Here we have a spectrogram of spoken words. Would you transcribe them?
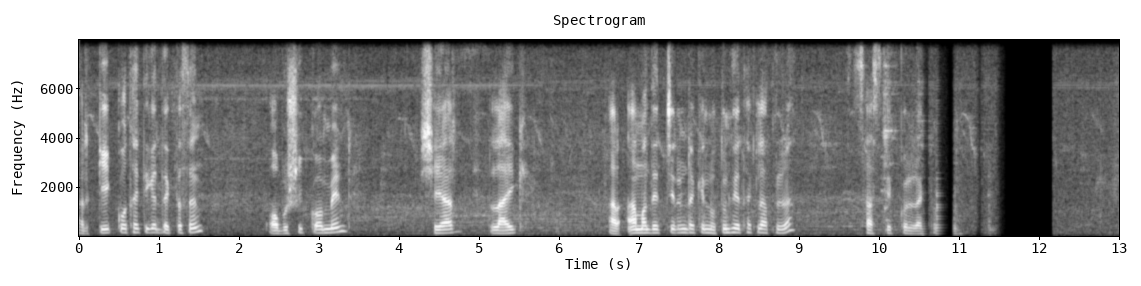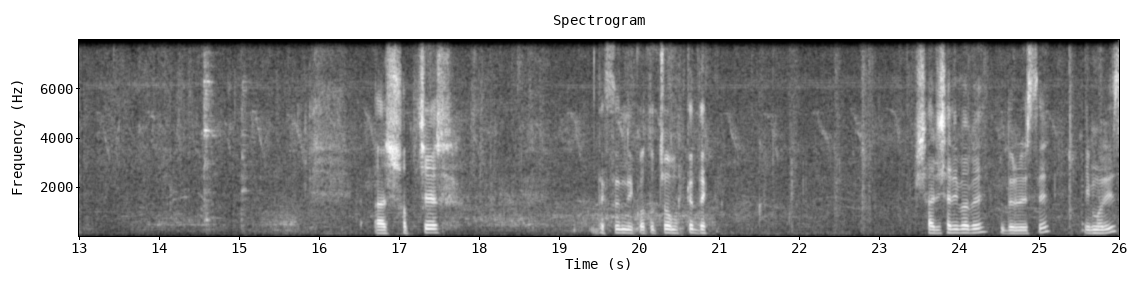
আর কে কোথায় থেকে দেখতেছেন, অবশ্যই কমেন্ট শেয়ার লাইক আর আমাদের চ্যানেলটাকে নতুন হয়ে থাকলে আপনারা সাবস্ক্রাইব করে রাখবেন। আর সবচেয়ে দেখছেন কত চমৎকার দেখ, সারি সারিভাবে রয়েছে এই মরিচ।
